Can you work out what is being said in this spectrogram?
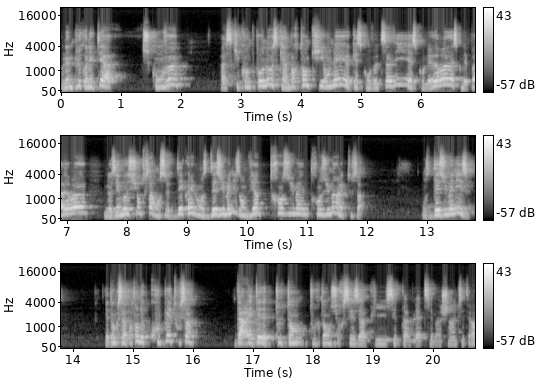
on n'est même plus connecté à ce qu'on veut à ce qui compte pour nous, ce qui est important, qui on est, qu'est-ce qu'on veut de sa vie, est-ce qu'on est heureux, est-ce qu'on n'est pas heureux, nos émotions, tout ça. On se déconnecte, on se déshumanise, on devient transhumain, transhumain avec tout ça. On se déshumanise. Et donc c'est important de couper tout ça, d'arrêter d'être tout le temps, tout le temps sur ses applis, ses tablettes, ses machins, etc.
